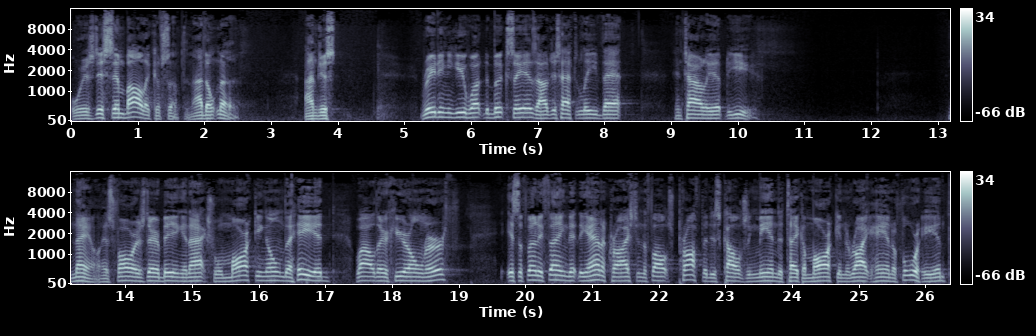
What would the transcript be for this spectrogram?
Or is this symbolic of something? I don't know. I'm just reading to you what the book says, I'll just have to leave that entirely up to you. Now, as far as there being an actual marking on the head while they're here on earth, it's a funny thing that the Antichrist and the false prophet is causing men to take a mark in the right hand or forehead,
